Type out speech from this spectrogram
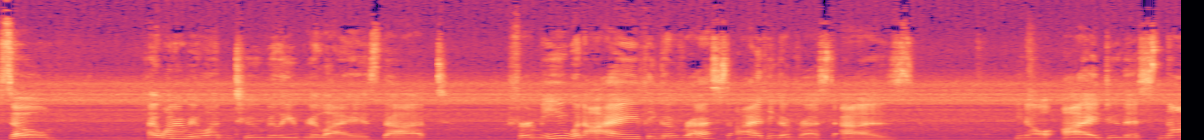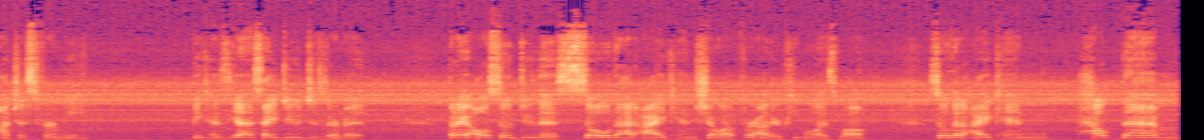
So I want everyone to really realize that for me when I think of rest, I think of rest as you know, I do this not just for me because yes, I do deserve it. But I also do this so that I can show up for other people as well. So that I can help them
